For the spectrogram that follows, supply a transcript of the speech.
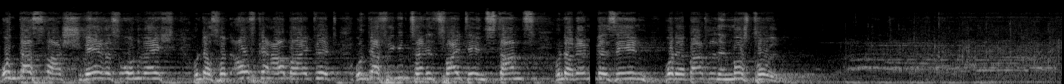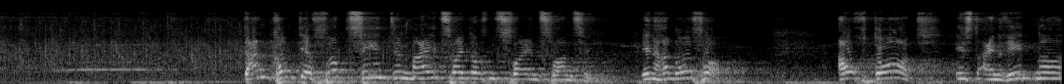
Und das war schweres Unrecht und das wird aufgearbeitet und dafür gibt es eine zweite Instanz und da werden wir sehen, wo der Bartel den Most holt. Dann kommt der 14. Mai 2022 in Hannover. Auch dort ist ein Redner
